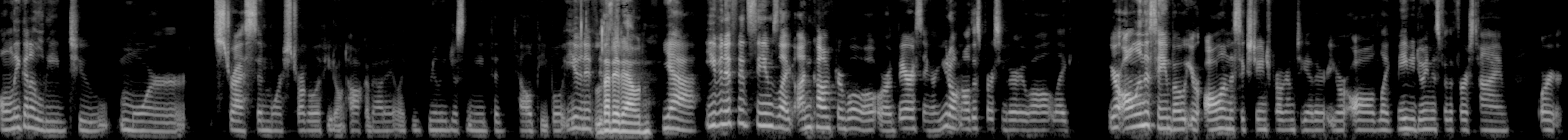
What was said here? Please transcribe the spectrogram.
only going to lead to more stress and more struggle if you don't talk about it. Like you really just need to tell people, even if Let it out. yeah, even if it seems like uncomfortable or embarrassing, or you don't know this person very well, like you're all in the same boat. You're all in this exchange program together. You're all like maybe doing this for the first time, or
